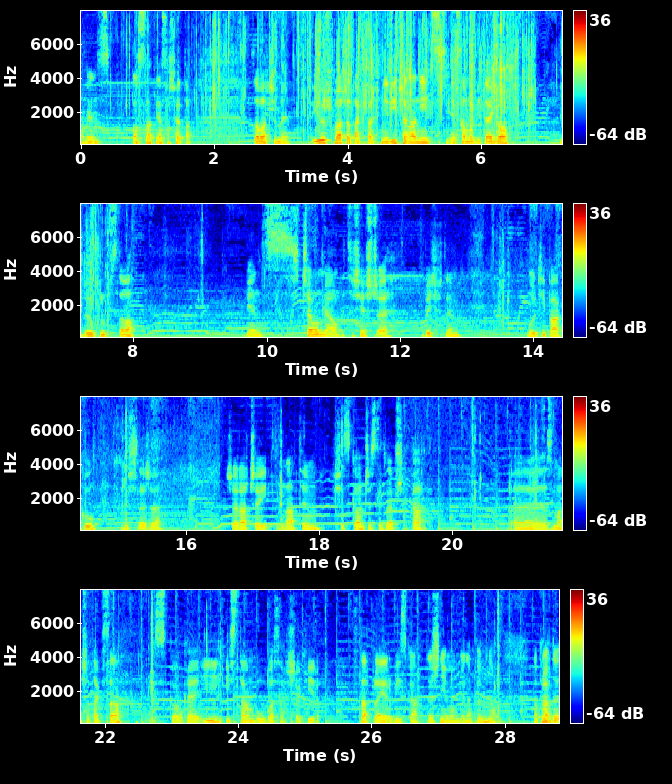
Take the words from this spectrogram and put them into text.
A więc ostatnia saszeta. Zobaczymy. Już w Match Attacksach nie liczę na nic niesamowitego. Był klub 100. Więc czemu miałoby coś jeszcze być w tym multipaku? Myślę, że, że raczej na tym się skończy z tych lepszych kart. Eee, z Matcha Taxa. Skoke i Istanbul, Basach Shakir. Star Player Wiska. Też nie mam go na pewno. Naprawdę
